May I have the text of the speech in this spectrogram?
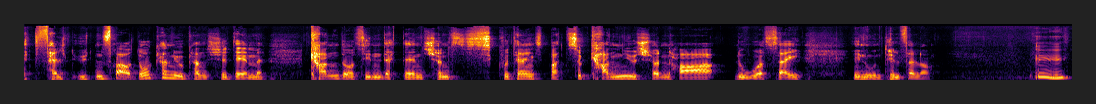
et, felt utenfra. og Da kan jo kanskje det vi kan, da, siden dette er en kjønnskvoteringsdebatt, så kan jo kjønn ha noe å si i noen tilfeller. Mm.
